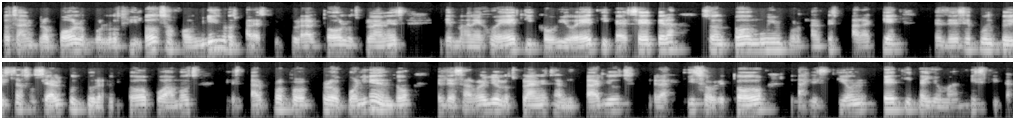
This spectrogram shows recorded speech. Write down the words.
los antropólogos, los filósofos mismos para estructurar todos los planes de manejo ético, bioética, etcétera, son todos muy importantes para que desde ese punto de vista social, cultural y todo, podamos estar proponiendo el desarrollo de los planes sanitarios y sobre todo la gestión ética y humanística,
